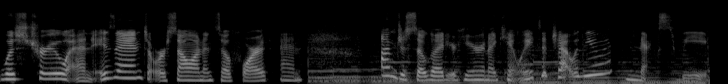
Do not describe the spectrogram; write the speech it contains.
was true and isn't, or so on and so forth. And I'm just so glad you're here, and I can't wait to chat with you next week.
